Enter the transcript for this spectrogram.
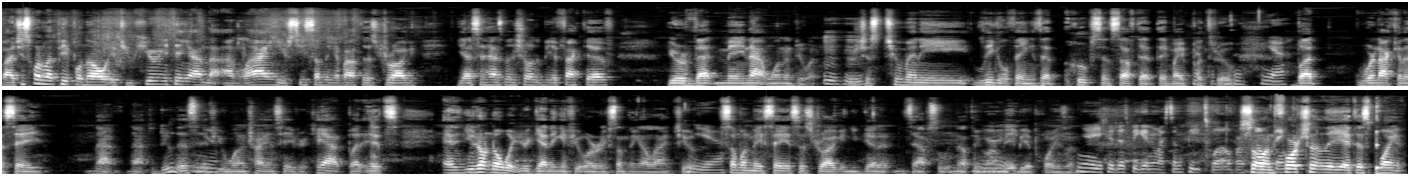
But I just want to let people know if you hear anything on the online, you see something about this drug, yes, it has been shown to be effective. Your vet may not want to do it. Mm-hmm. There's just too many legal things that hoops and stuff that they might put through. Yeah. But we're not going to say not not to do this if you want to try and save your cat. But it's and you don't know what you're getting if you're ordering something online too. Yeah. Someone may say it's this drug and you get it, and it's absolutely nothing, or Yeah, maybe a poison. Yeah, you could just be getting like some B12 or So something. unfortunately, at this point,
